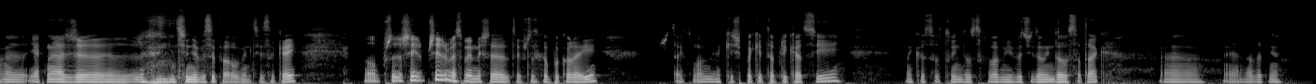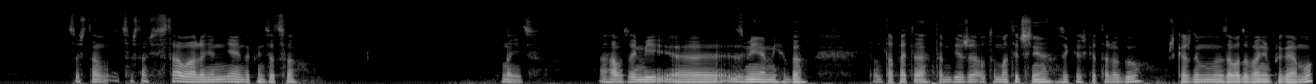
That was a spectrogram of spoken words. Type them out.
E, Jak na razie nic się nie wysypało, więc jest ok. No, prze- przejrzymy sobie, myślę, to wszystko po kolei. Że tak, tu mamy jakieś pakiet aplikacji. Microsoft Windows chyba mi wróci do Windowsa, tak? E, nie, nawet nie. Coś tam, coś tam się stało, ale nie, nie wiem do końca co. No nic. Aha, tutaj mi e, zmienia mi chyba tą tapetę, tam bierze automatycznie z jakiegoś katalogu przy każdym załadowaniu programu.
